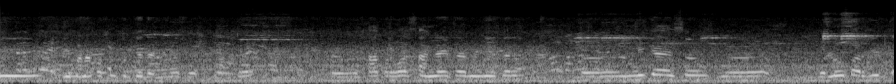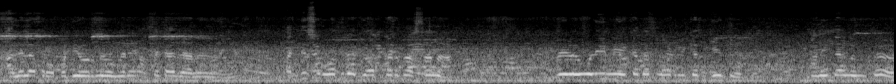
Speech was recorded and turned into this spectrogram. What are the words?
मी अगदी मनापासून तुमचे धन्यवाद करतो हा प्रवास सांगायचा म्हणजे तर मी काय असं वडलोपार्जित आलेल्या प्रॉपर्टीवरनं वगैरे असं काय झालं नाही. अगदी सुरुवातीला जॉब करत असताना वेळोवेळी मी एखादा प्लॉट विकत घेत. होतो आणि त्यानंतर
